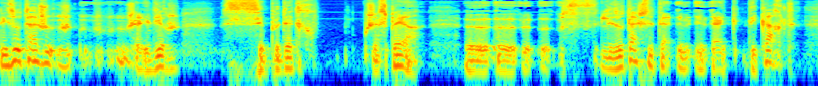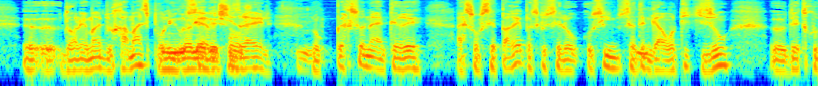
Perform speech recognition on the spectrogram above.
les otages, j'allais dire, c'est peut-être, j'espère, euh, euh, euh, les otages, c'est des cartes dans les mains du Hamas pour négocier avec Israël. Hmm. Donc personne n'a intérêt à s'en séparer parce que c'est aussi une certaine garantie qu'ils ont d'être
